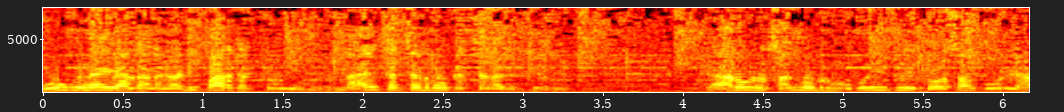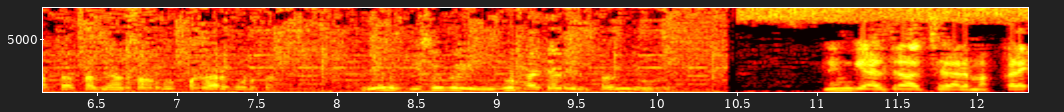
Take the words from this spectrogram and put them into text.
ಮೂಗನಾಗ ಎರಡೆರಡು ಗಾಡಿ ಪಾರ್ಕ್ ಆಗ್ತಾವ ನಿಮ್ಗೆ. ನಾಯಿ ಕಚ್ಚಡದಂಗ್ ಕಚ್ಚಡ ನೀವು. ಯಾರೋ ಸಣ್ಣ ಹುಡುಗ ಮುಗುಳಿಗ್ಲಿ ತೊಳಸಾಕ ಊರಿ ಹತ್ತು ಹತ್ತು ಹನ್ನೆರಡು ಸಾವಿರ ರೂಪಾಯಿ ಪಗಾರ ಕೊಡ್ತಾರೆ. ಏನು ಕಿಸಬಿ ಇದು ಹಾಕ್ಯಾರಿಲ್ಲ ತಂದು ಇವ್ರು. ನಿಮ್ಗೆ ಹೇಳ್ತೀರ ಹಚ್ಚಿದ್ದಾರೆ ಮಕ್ಕಳೇ.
